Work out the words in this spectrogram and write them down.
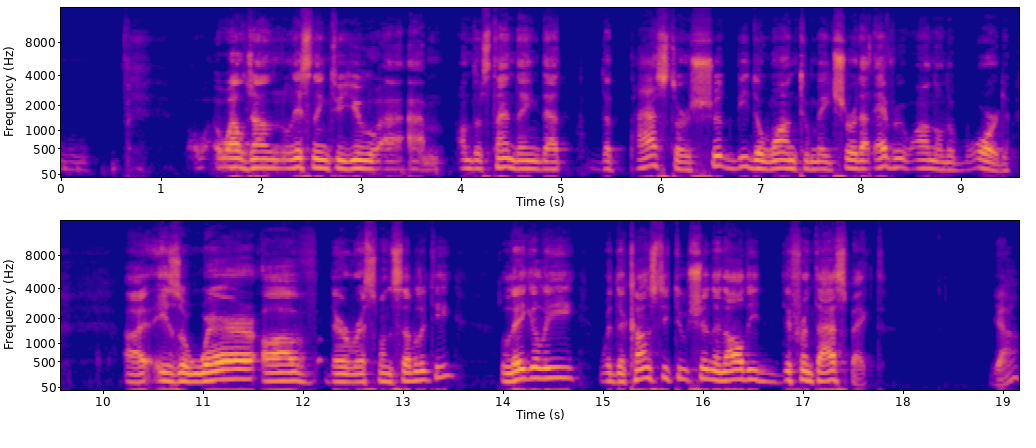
Mm-hmm. Well, John, listening to you, uh, I'm understanding that the pastor should be the one to make sure that everyone on the board uh, is aware of their responsibility legally with the Constitution and all the different aspects. Yeah.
